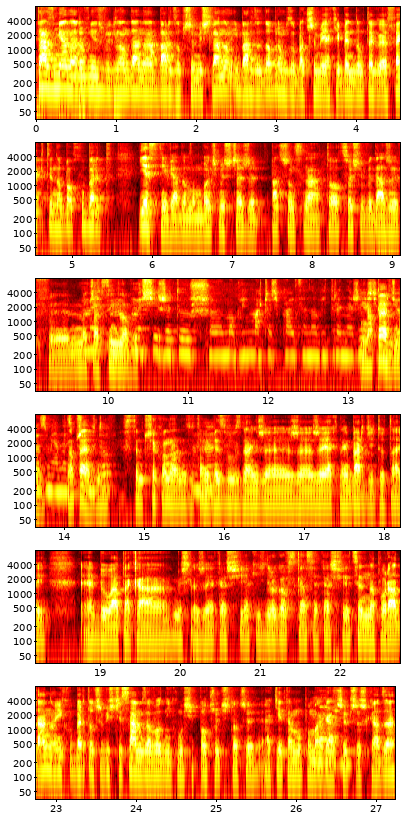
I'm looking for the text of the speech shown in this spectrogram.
Ta zmiana również wygląda na bardzo przemyślaną i bardzo dobrą. Zobaczymy, jakie będą tego efekty, no bo Hubert jest niewiadomą, bądźmy szczerzy, patrząc na to, co się wydarzy w e, meczach singlowych. Myślisz, że tu już e, mogli maczać palce nowi trenerzy, Na jeśli chodzi pewno, o zmianę na pewno. Jestem przekonany tutaj Mhm. bez dwóch zdań, że, że, że jak najbardziej tutaj e, była taka, myślę, że jakaś, jakiś drogowskaz, jakaś cenna porada. No i Hubert oczywiście sam zawodnik musi poczuć to, czy rakieta mu pomaga, Leży. czy przeszkadza.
